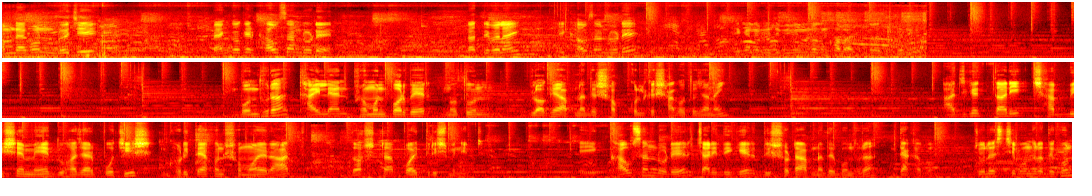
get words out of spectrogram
আমরা এখন রয়েছি ব্যাংককের খাউসান রোডে। রাত্রিবেলায় এই খাউসান রোডে এখানে রয়েছে বিভিন্ন রকম খাবার। বন্ধুরা, থাইল্যান্ড ভ্রমণ পর্বের নতুন ব্লগে আপনাদের সকলকে স্বাগত জানাই। আজকের তারিখ ছাব্বিশে মে দু ঘড়িতে এখন সময় রাত দশটা পঁয়ত্রিশ মিনিট। এই খাউসান রোডের চারিদিকের দৃশ্যটা আপনাদের বন্ধুরা দেখাবো। চলে এসছি বন্ধুরা, দেখুন।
